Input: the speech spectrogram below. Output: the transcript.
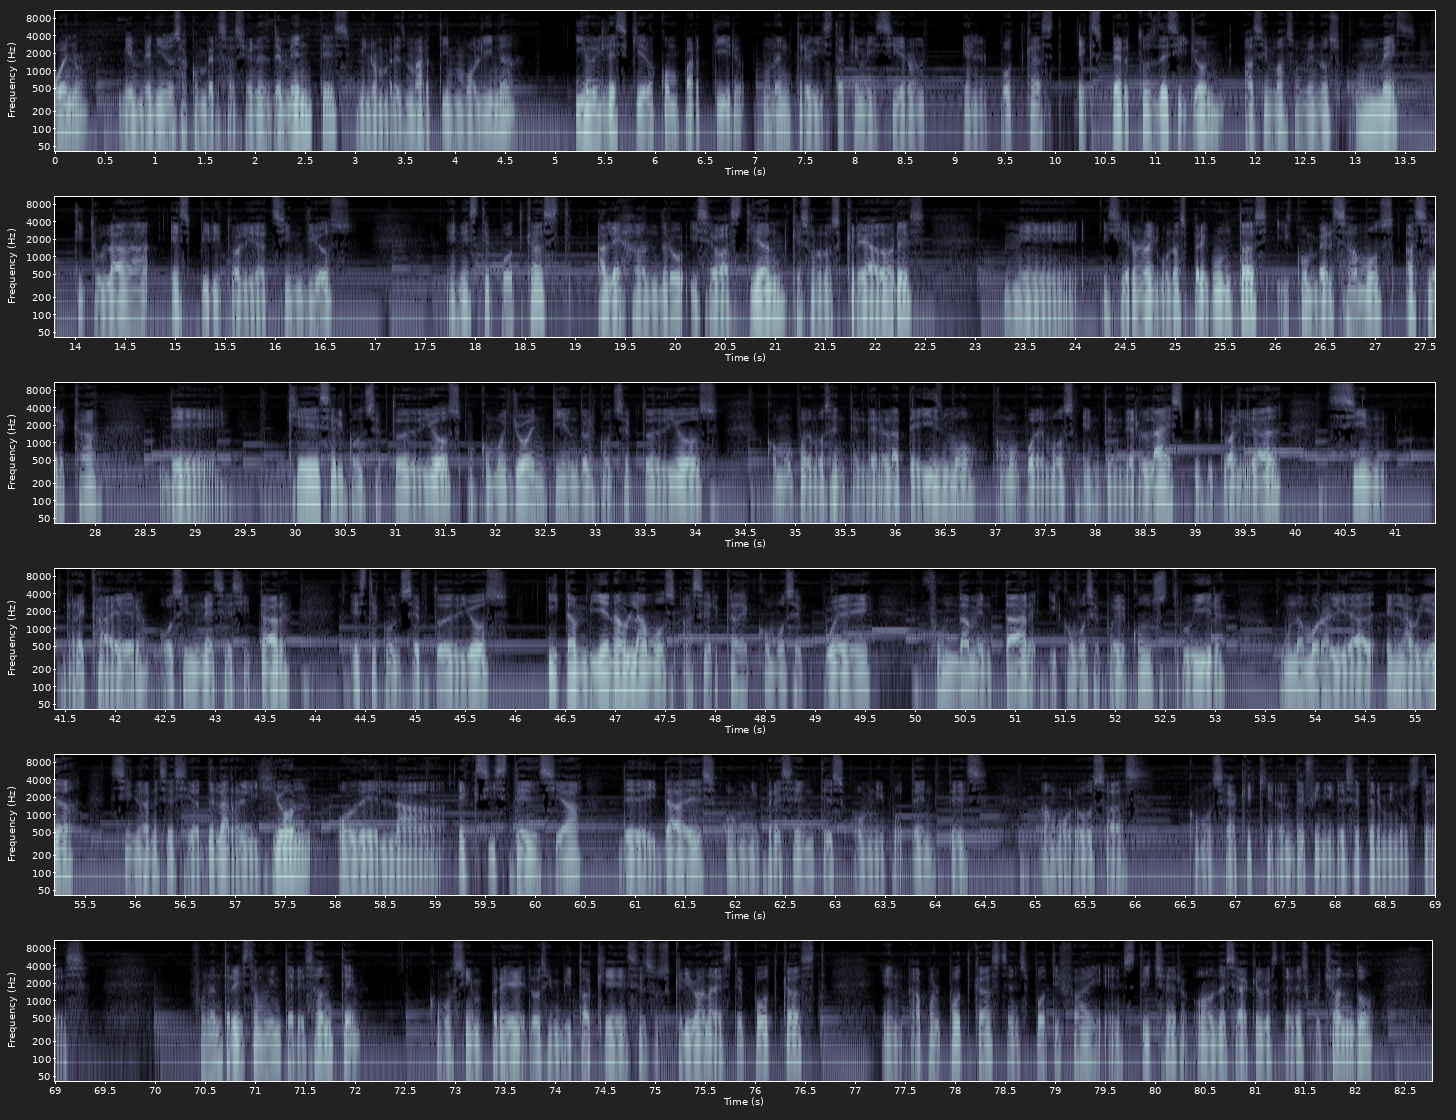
Bueno, bienvenidos a Conversaciones de Mentes, mi nombre es Martín Molina y hoy les quiero compartir una entrevista que me hicieron en el podcast Expertos de Sillón hace más o menos un mes, titulada Espiritualidad sin Dios. En este podcast Alejandro y Sebastián, que son los creadores, me hicieron algunas preguntas y conversamos acerca de qué es el concepto de Dios o cómo yo entiendo el concepto de Dios, cómo podemos entender el ateísmo, cómo podemos entender la espiritualidad sin recaer o sin necesitar este concepto de Dios. Y también hablamos acerca de cómo se puede fundamentar y cómo se puede construir una moralidad en la vida sin la necesidad de la religión o de la existencia de deidades omnipresentes, omnipotentes, amorosas, como sea que quieran definir ese término ustedes. Fue una entrevista muy interesante. Como siempre, los invito a que se suscriban a este podcast en Apple Podcast, en Spotify, en Stitcher o donde sea que lo estén escuchando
